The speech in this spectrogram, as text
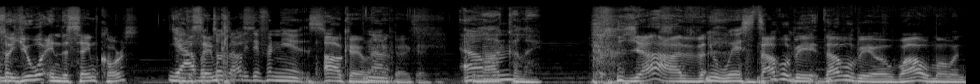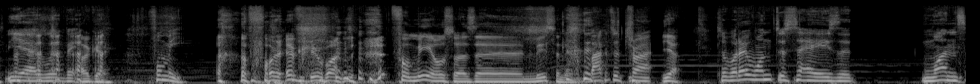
so you were in the same course? yeah, but totally class? different years. Ah, okay, okay, No. okay, okay. Um, Luckily. yeah, th- You wished. that would be that would be a wow moment. yeah, it would be. Okay, For me. for everyone, for me also as a listener. Back to track. Yeah, So what I want to say is that once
